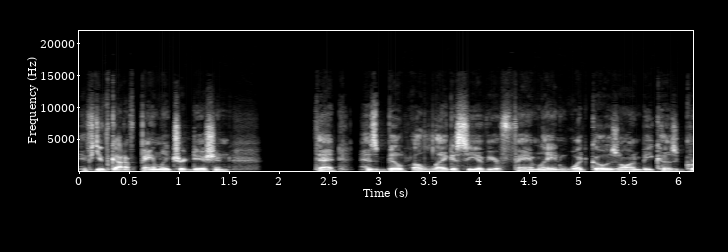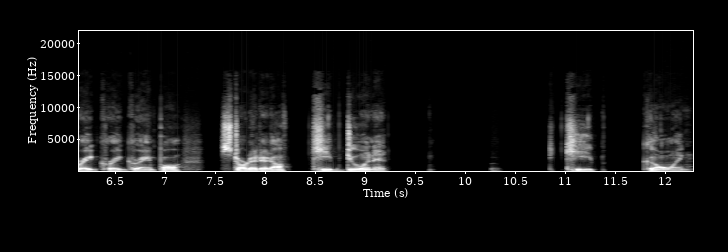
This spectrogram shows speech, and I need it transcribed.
If you've got a family tradition that has built a legacy of your family and what goes on because great great grandpa started it off, keep doing it. Keep going.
